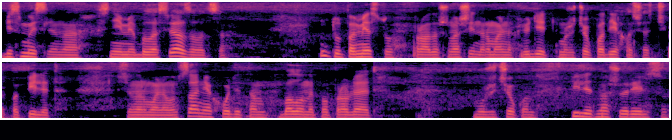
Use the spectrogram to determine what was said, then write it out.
бессмысленно с ними было связываться. Ну, тут по месту, правда, что нашли нормальных людей. Тут мужичок подъехал, сейчас попилит. Все нормально. Вон Саня ходит там, баллоны поправляет. Мужичок, он пилит нашу рельсу.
